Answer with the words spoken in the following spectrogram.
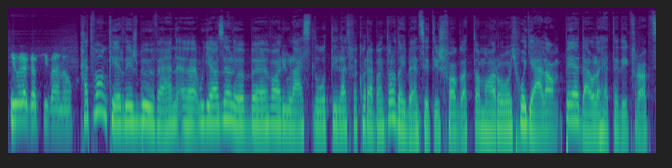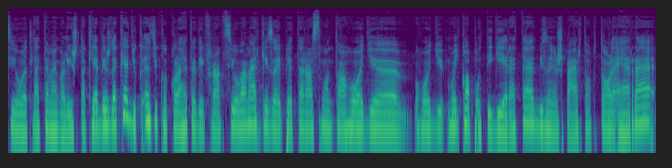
Jó reggelt kívánok! Hát van kérdés bőven. Ugye az előbb Varjú Lászlót, illetve korábban Tordai Bencét is faggattam arról, hogy hogy áll a, például a hetedik frakció ötlete meg a lista kérdés, de kezdjük, kezdjük akkor a hetedik frakcióval. Mert Kizai Péter azt mondta, hogy, hogy, hogy kapott ígéretet bizonyos pártoktól erre,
